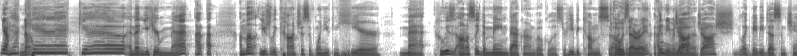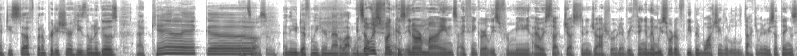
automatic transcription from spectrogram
yeah, I not- can't let go and then you hear Matt I, I, I'm not usually conscious of when you can hear Matt, who is honestly the main background vocalist, or he becomes so. Oh, is that right? I, I didn't even Jo- know that. Josh like maybe does some chanty stuff, but I'm pretty sure he's the one who goes, "I can't let go." That's awesome. And then you definitely hear Matt a lot more. It's always fun because in love. our minds, I think, or at least for me, I always thought Justin and Josh wrote everything, and then we sort of we've been watching little little documentaries on things,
